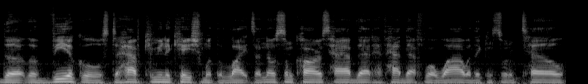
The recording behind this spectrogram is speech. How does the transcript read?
the, the vehicles to have communication with the lights. I know some cars have that, have had that for a while, where they can sort of tell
